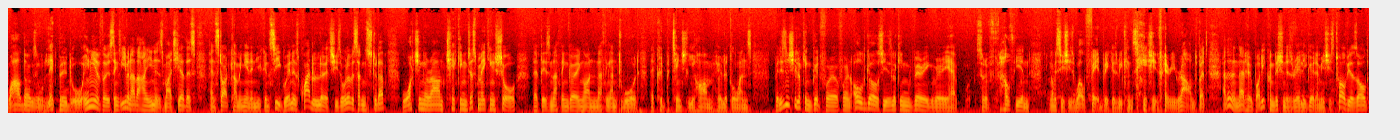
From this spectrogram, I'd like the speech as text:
wild dogs or leopard or any of those things, even other hyenas might hear this and start coming in. And you can see Gwen is quite alert. She's all of a sudden stood up, watching around around, checking, just making sure that there's nothing going on, nothing untoward that could potentially harm her little ones. But isn't she looking good for for an old girl? She is looking very, very ha- sort of healthy, and obviously she's well fed because we can see she's very round. But other than that, her body condition is really good. I mean, she's 12 years old.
